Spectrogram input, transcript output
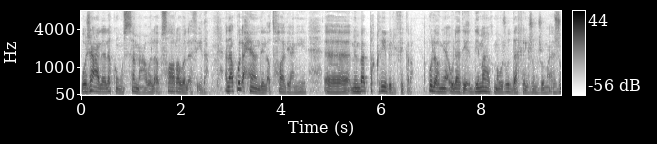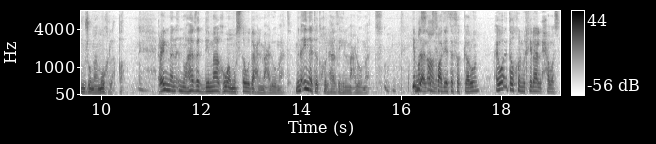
وجعل لكم السمع والأبصار والأفئدة. أنا أقول أحيانا للأطفال يعني آه، من باب تقريب الفكرة أقول لهم يا أولادي الدماغ موجود داخل الجمجمة الجمجمة مغلقة. علما أن هذا الدماغ هو مستودع المعلومات. من أين تدخل هذه المعلومات؟ يبدأ الأطفال يتفكرون. أيوة تدخل من خلال الحواس.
